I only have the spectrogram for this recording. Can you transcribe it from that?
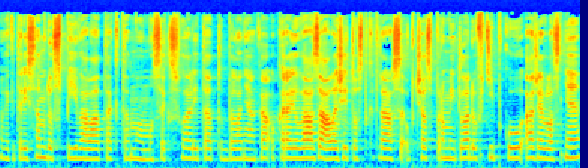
ve které jsem dospívala, tak tam homosexualita to byla nějaká okrajová záležitost, která se občas promítla do vtípku a že vlastně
